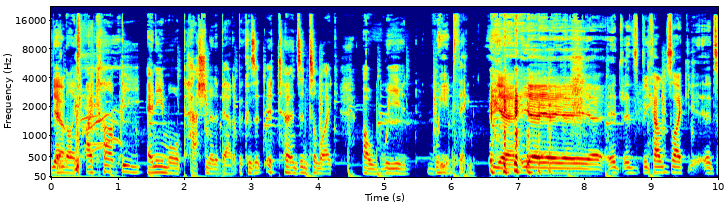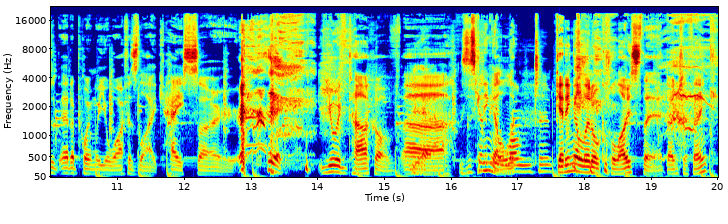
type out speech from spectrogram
Yeah. And like I can't be any more passionate about it because it, it turns into like a weird, weird thing. yeah, yeah, yeah, yeah, yeah, yeah. It it becomes like it's at a point where your wife is like, "Hey, so you and Tarkov, uh, Yeah. Is this getting a long term? getting a little close there, don't you think?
